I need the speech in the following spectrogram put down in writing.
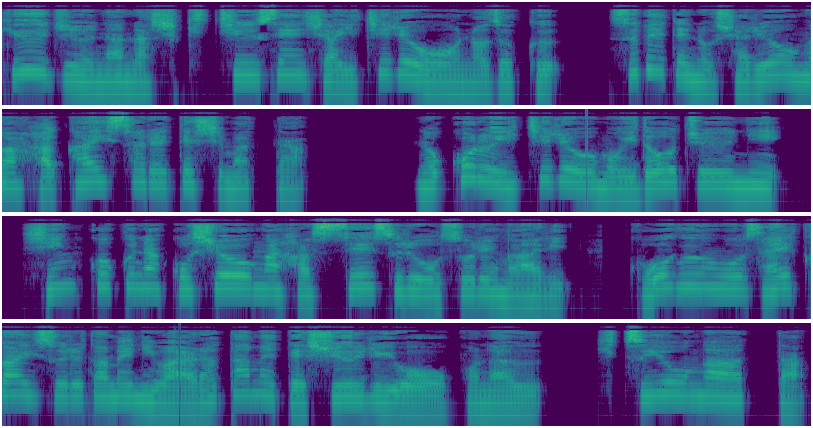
97式中戦車1両を除くすべての車両が破壊されてしまった。残る一両も移動中に深刻な故障が発生する恐れがあり、行軍を再開するためには改めて修理を行う必要があった。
